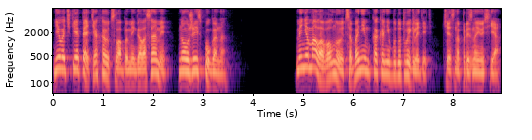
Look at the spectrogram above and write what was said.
Девочки опять яхают слабыми голосами, но уже испуганно. Меня мало волнует Сабаним, как они будут выглядеть, честно признаюсь я.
